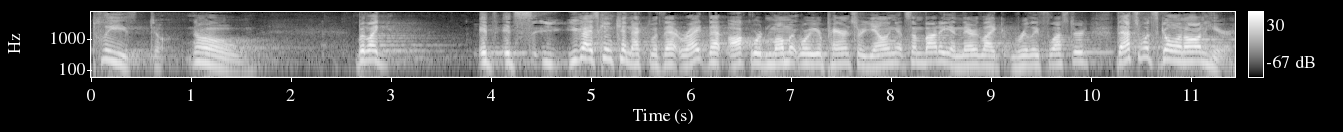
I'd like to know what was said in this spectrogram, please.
please, don't, no. But, like, it, it's, you guys can connect with that, right? That awkward moment where your parents are yelling at somebody and they're, like, really flustered. That's what's going on here.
